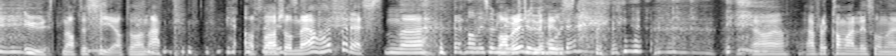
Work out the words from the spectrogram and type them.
uten at du sier at du har en app. At det var sånn Ja, forresten eh, liksom Hva ville du helst? ja, ja, for det kan være litt sånne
